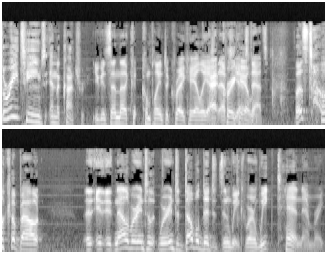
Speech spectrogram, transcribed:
three teams in the country? You can send that c- complaint to Craig Haley at, At Craig Haley. Stats. Let's talk about it, it, now that we're into we're into double digits in weeks. We're in week ten, Emery.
